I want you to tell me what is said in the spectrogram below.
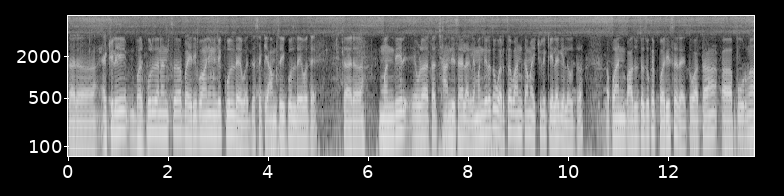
तर ॲक्च्युली भरपूर जणांचं भैरी भवानी म्हणजे कुलदैवत जसं की आमचंही कुलदैवत आहे. तर मंदिर एवढं आता छान दिसायला लागलं मंदिराचं वरचं बांधकाम ॲक्च्युली केलं गेलं होतं. पण बाजूचा जो काही परिसर आहे तो आता पूर्ण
